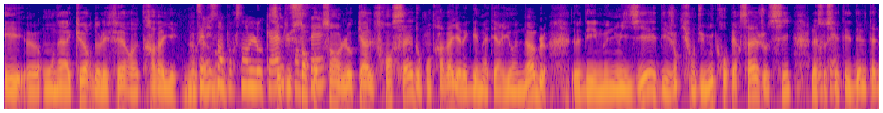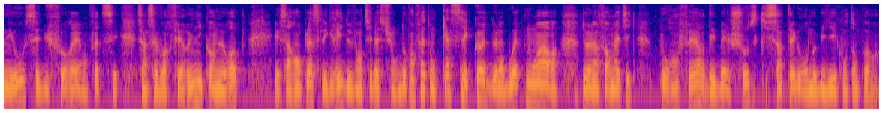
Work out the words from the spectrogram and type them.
et euh, on a à cœur de les faire euh, travailler. Donc c'est du 100% local C'est du 100% local français, donc on travaille avec des matériaux nobles, euh, des menuisiers, des gens qui font du micro-perçage aussi. La société Delta Neo, c'est du forêt en fait, c'est un savoir-faire unique en Europe et ça remplace les grilles de ventilation. Donc en fait, on casse les codes de la boîte noire de l'informatique pour en faire des belles choses qui s'intègrent au mobilier contemporain.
